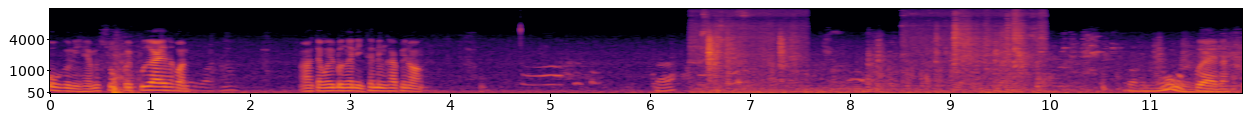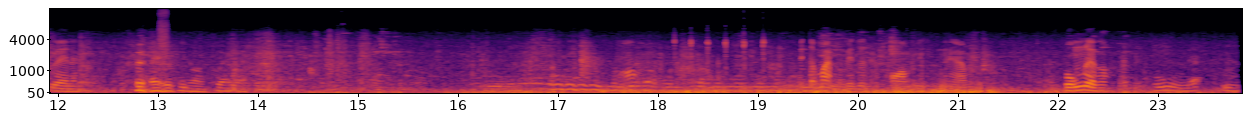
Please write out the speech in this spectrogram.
โอ้โหตัวนี้ให้มันสุกไปเปื่อยๆซะก่อนอ่าจะไปเบิ่งกันอีกเทีนึงครับพี่น้องฮะตัวมันงูเปื่อยละเปื่อยละเพื่อยพี่น้องเพื่อยเลยอ๋อเป็นตะมันเป็นตะหอมนี่นะครับปรุงเลยพองูเนี่ยอืม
